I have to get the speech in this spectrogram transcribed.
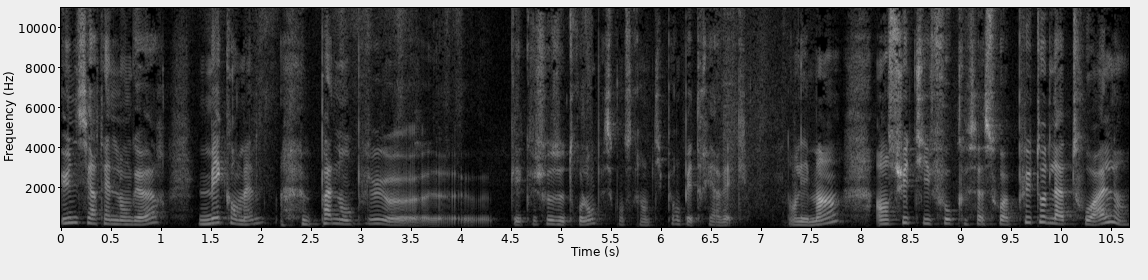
une certaine longueur, mais quand même pas non plus quelque chose de trop long parce qu'on serait un petit peu empêtré avec dans les mains. Ensuite, il faut que ça soit plutôt de la toile,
